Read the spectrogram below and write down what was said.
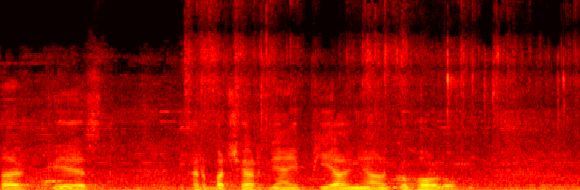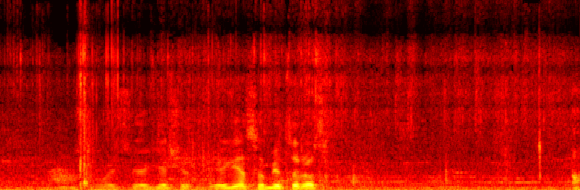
tak jest. Herbaciarnia i pijalnia alkoholu. Słuchajcie, jak ja, się, jak ja sobie teraz... O,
